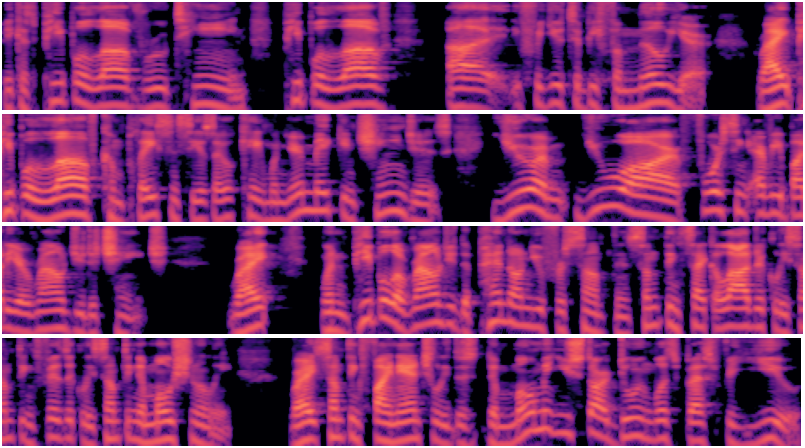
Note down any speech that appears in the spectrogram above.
because people love routine. People love uh, for you to be familiar, right? People love complacency. It's like, okay, when you're making changes, you're you are forcing everybody around you to change, right? When people around you depend on you for something, something psychologically, something physically, something emotionally, right? Something financially. The, moment you start doing what's best for you,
